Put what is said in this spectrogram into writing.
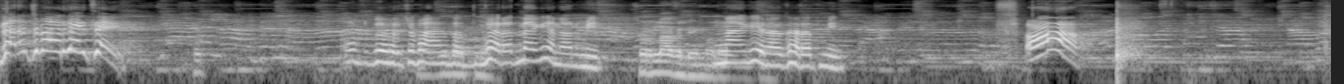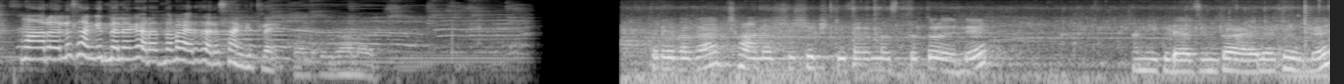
घराच्या बाहेर जायचंय. उठ, घराच्या बाहेर जा घरात नाही घेणार मी. तर नाही घेणार घरात मी. आ! मारायला सांगितलं नाही घरात बाहेर जायला सांगितलंय. तर हे बघा छान असे सिक्स्टी फाय मस्त तळले. आणि इकडे अजून तळायला ठेवले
